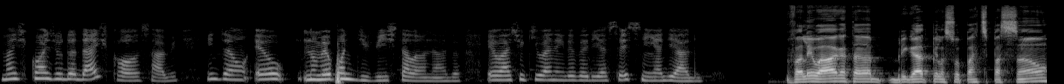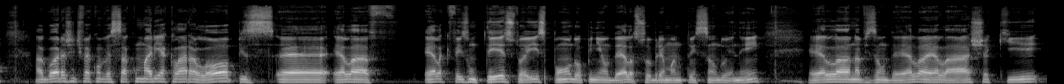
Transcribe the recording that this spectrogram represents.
mas com a ajuda da escola, sabe? Então, eu, no meu ponto de vista, Leonardo, eu acho que o Enem deveria ser sim adiado. Valeu, Agatha. Obrigado pela sua participação. Agora a gente vai conversar com Maria Clara Lopes. É, ela, ela que fez um texto aí expondo a opinião dela sobre a manutenção do Enem. Ela, na visão dela, ela acha que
